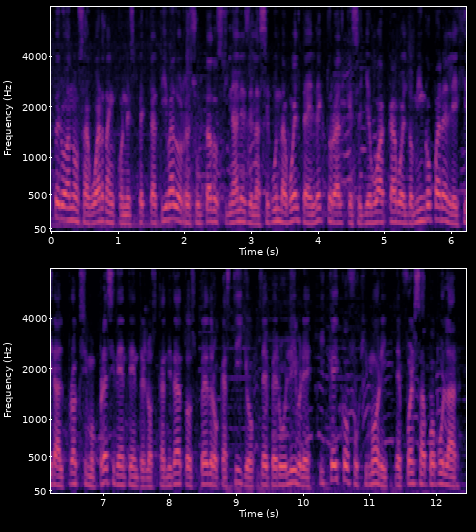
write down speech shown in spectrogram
peruanos aguardan con expectativa los resultados finales de la segunda vuelta electoral que se llevó a cabo el domingo para elegir al próximo presidente entre los candidatos Pedro Castillo, de Perú Libre, y Keiko Fujimori, de Fuerza Popular.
